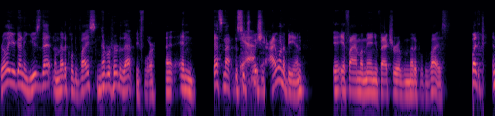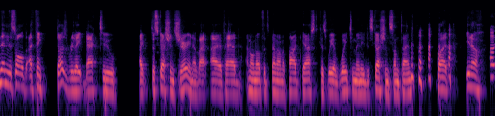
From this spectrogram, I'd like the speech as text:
really you're going to use that in a medical device? Never heard of that before. And that's not the situation yeah. I want to be in if I'm a manufacturer of a medical device. But, and then this all, I think, does relate back to like discussions Sherry and I've, I've had. I don't know if it's been on a podcast because we have way too many discussions sometimes. but you know, oh,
